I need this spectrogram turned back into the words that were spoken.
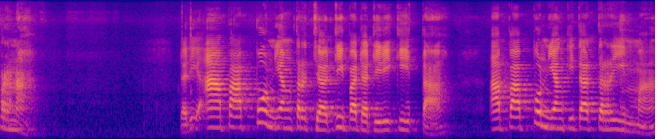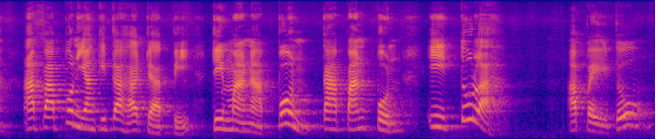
pernah. Jadi apapun yang terjadi pada diri kita, apapun yang kita terima, apapun yang kita hadapi, dimanapun, kapanpun, itulah apa itu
